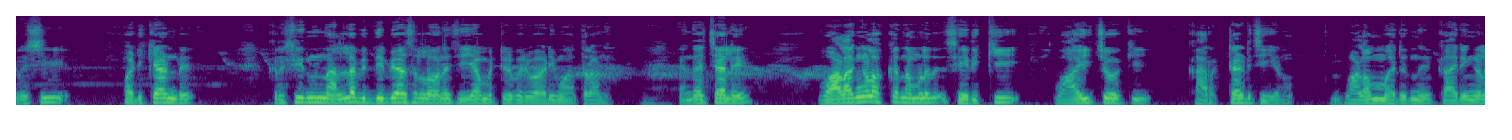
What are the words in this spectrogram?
കൃഷി പഠിക്കാണ്ട് കൃഷി ഇന്ന് നല്ല വിദ്യാഭ്യാസം ഉള്ളവനെ ചെയ്യാൻ പറ്റിയ പരിപാടി മാത്രമാണ്. എന്താ വെച്ചാൽ വളങ്ങളൊക്കെ നമ്മൾ ശരിക്ക് വായിച്ചു നോക്കി കറക്റ്റായിട്ട് ചെയ്യണം. വളം മരുന്ന് കാര്യങ്ങൾ.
